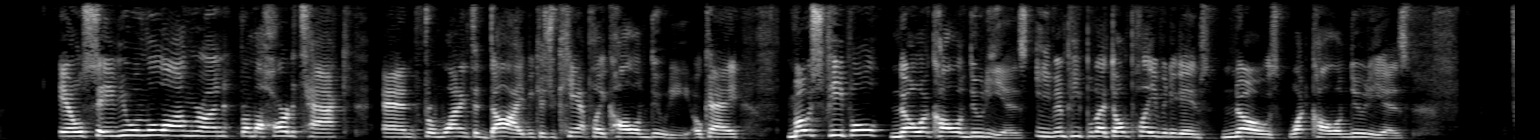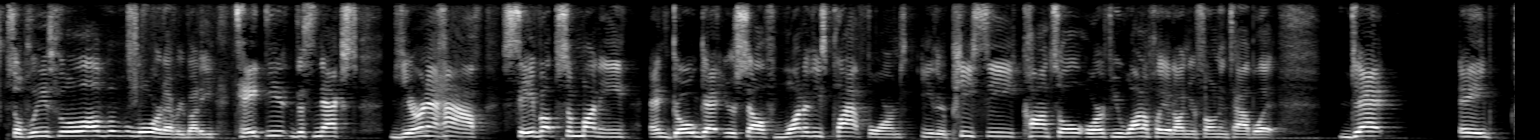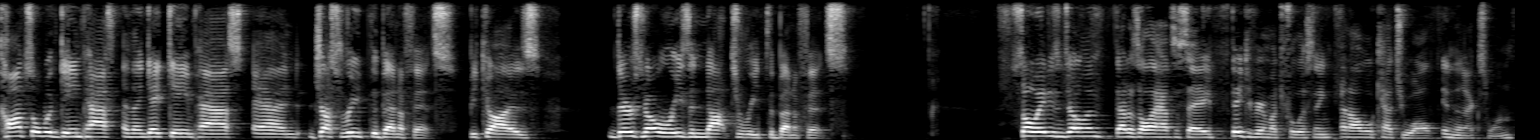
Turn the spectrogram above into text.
it'll save you in the long run from a heart attack and from wanting to die because you can't play Call of Duty, okay? Most people know what Call of Duty is. Even people that don't play video games knows what Call of Duty is. So please, for the love of the Lord, everybody, take the, this next year and a half, save up some money, and go get yourself one of these platforms, either PC, console, or if you want to play it on your phone and tablet, get a console with Game Pass and then get Game Pass and just reap the benefits because there's no reason not to reap the benefits. So, ladies and gentlemen, that is all I have to say. Thank you very much for listening, and I will catch you all in the next one.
